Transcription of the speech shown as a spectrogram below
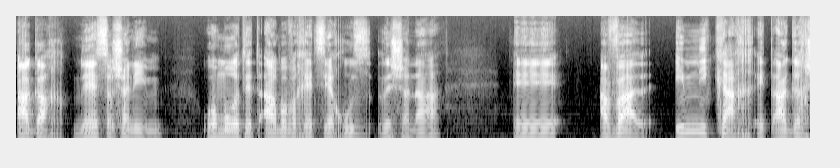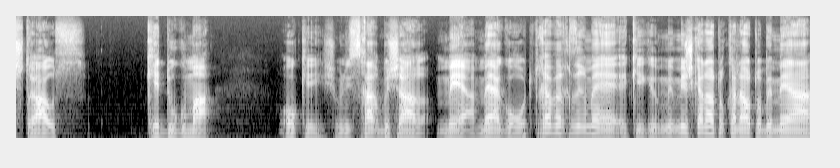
אג"ח לעשר שנים, הוא אמור לתת 4.5% לשנה, אבל אם ניקח את אג"ח שטראוס כדוגמה, אוקיי, שהוא נסחר בשער 100, 100 אגורות, הוא חייב להחזיר, 100, כי מי שקנה אותו, קנה אותו ב-100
